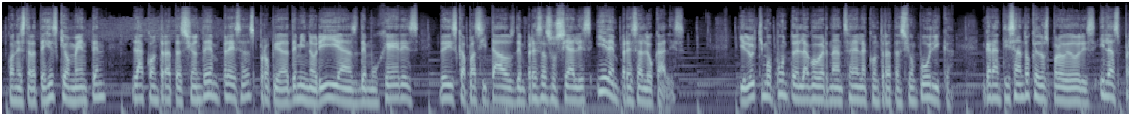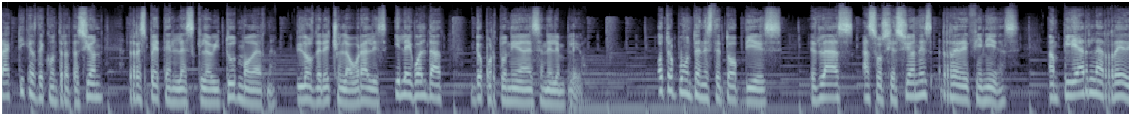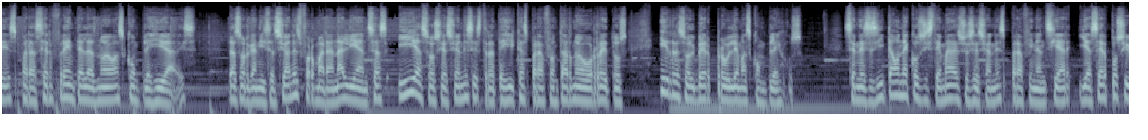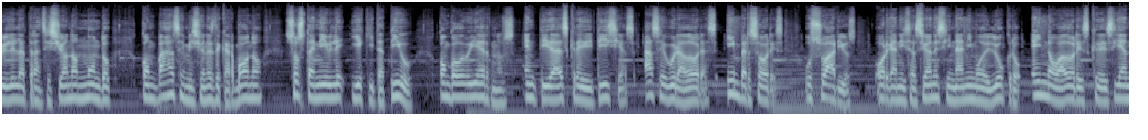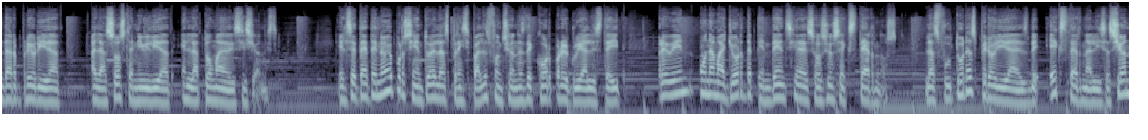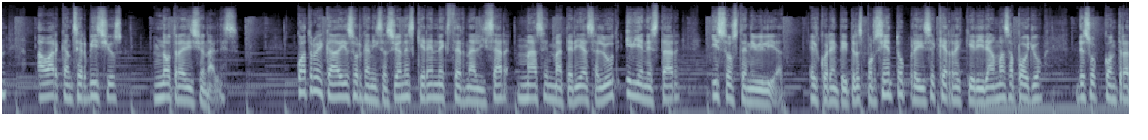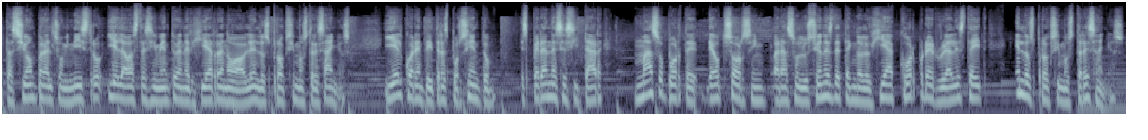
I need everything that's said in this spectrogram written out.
con estrategias que aumenten la contratación de empresas, propiedad de minorías, de mujeres, de discapacitados, de empresas sociales y de empresas locales. Y el último punto es la gobernanza de la contratación pública, garantizando que los proveedores y las prácticas de contratación respeten la esclavitud moderna, los derechos laborales y la igualdad de oportunidades en el empleo. Otro punto en este top 10 es las asociaciones redefinidas, ampliar las redes para hacer frente a las nuevas complejidades. Las organizaciones formarán alianzas y asociaciones estratégicas para afrontar nuevos retos y resolver problemas complejos. Se necesita un ecosistema de asociaciones para financiar y hacer posible la transición a un mundo con bajas emisiones de carbono, sostenible y equitativo, con gobiernos, entidades crediticias, aseguradoras, inversores, usuarios, organizaciones sin ánimo de lucro e innovadores que decidan dar prioridad a la sostenibilidad en la toma de decisiones. El 79% de las principales funciones de corporate real estate prevén una mayor dependencia de socios externos. Las futuras prioridades de externalización abarcan servicios no tradicionales. 4 de cada 10 organizaciones quieren externalizar más en materia de salud y bienestar y sostenibilidad. El 43% predice que requerirá más apoyo de subcontratación para el suministro y el abastecimiento de energía renovable en los próximos tres años, y el 43% espera necesitar más soporte de outsourcing para soluciones de tecnología corporate real estate en los próximos tres años.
